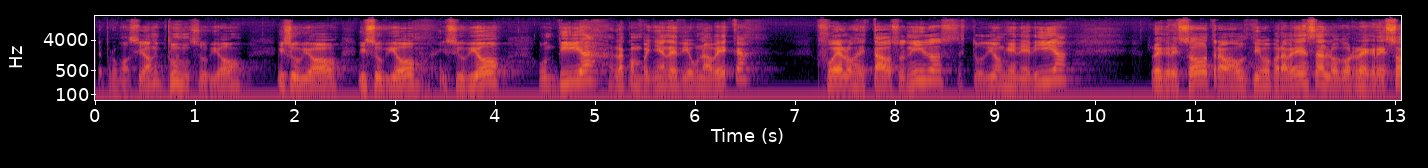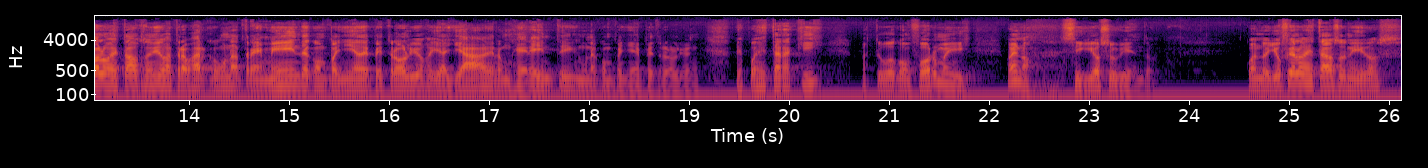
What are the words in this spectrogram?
de promoción, y pum, subió, y subió, y subió, y subió. Un día la compañía le dio una beca, fue a los Estados Unidos, estudió ingeniería Regresó, trabajó un tiempo para Besa, luego regresó a los Estados Unidos a trabajar con una tremenda compañía de petróleo y allá era un gerente en una compañía de petróleo. Después de estar aquí, no estuvo conforme y bueno, siguió subiendo. Cuando yo fui a los Estados Unidos,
